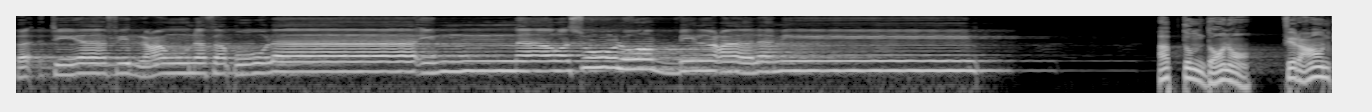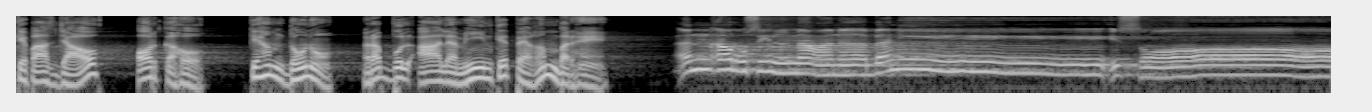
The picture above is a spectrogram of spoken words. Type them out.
فأتيا فرعون فقولا إنا رسول رب العالمين. اب تم دونوں فرعون کے پاس جاؤ اور کہو کہ ہم دونوں رب العالمین کے پیغمبر ہیں۔ أن أرسل معنا بني إسرائيل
